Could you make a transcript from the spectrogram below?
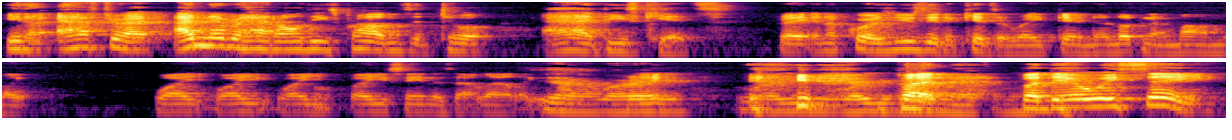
You know, after I, I never had all these problems until I had these kids, right? And of course, usually the kids are right there and they're looking at mom like, "Why, why, why, why are you saying this out loud?" Like, Yeah, why, Right? are you, why are you, why are you But- but they always say,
